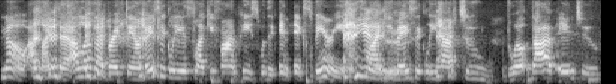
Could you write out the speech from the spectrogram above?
No, I like that. I love that breakdown. Basically, it's like you find peace with an experience. Yeah. Like you basically have to dwell dive into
